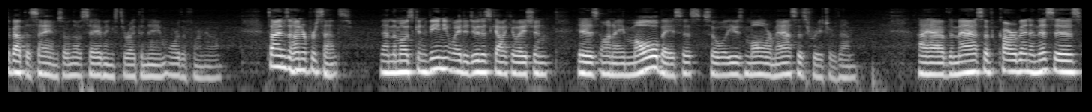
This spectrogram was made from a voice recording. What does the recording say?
It's about the same, so no savings to write the name or the formula. Times 100%. And the most convenient way to do this calculation is on a mole basis, so we'll use molar masses for each of them. I have the mass of carbon, and this is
